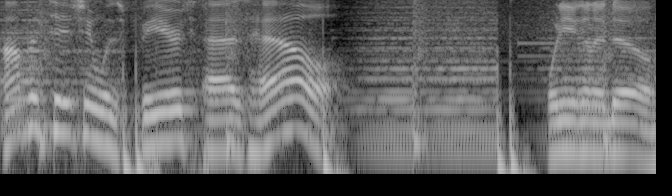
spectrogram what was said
Competition was fierce as hell. What are you gonna do?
